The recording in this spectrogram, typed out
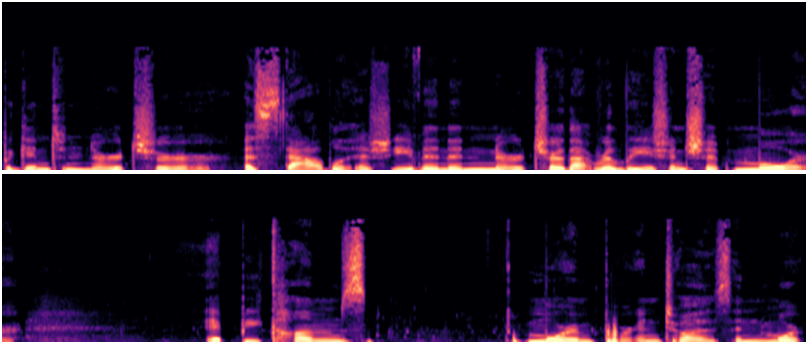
begin to nurture, establish even, and nurture that relationship more, it becomes more important to us and more,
